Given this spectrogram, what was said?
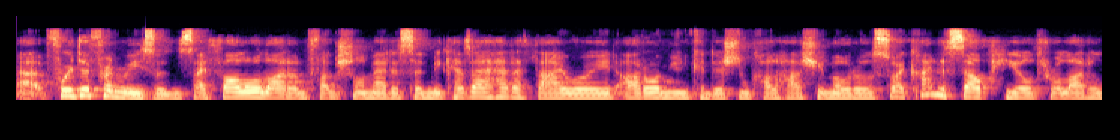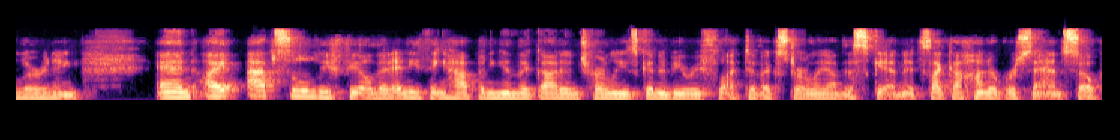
uh, for different reasons. I follow a lot on functional medicine because I had a thyroid autoimmune condition called Hashimoto's. So I kind of self heal through a lot of learning. And I absolutely feel that anything happening in the gut internally is going to be reflective externally on the skin. It's like 100%. So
